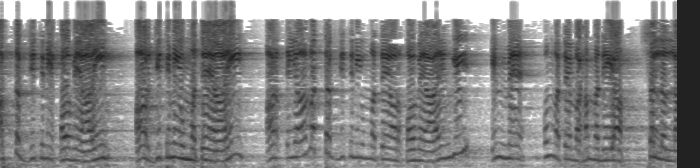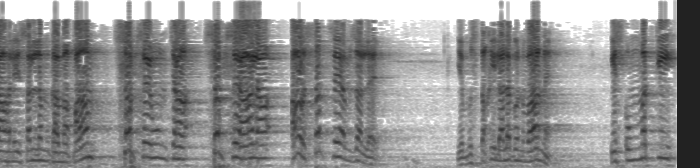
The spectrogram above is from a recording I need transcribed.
اب تک جتنی قومیں آئیں اور جتنی امتیں آئیں اور قیامت تک جتنی امتیں اور قومیں آئیں گی، ان میں امت محمدیہ صلی اللہ علیہ وسلم کا مقام سب سے اونچا، سب سے اعلی اور سب سے افضل ہے۔ یہ مستقل الگ عنوان ہے۔ اس امت کی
